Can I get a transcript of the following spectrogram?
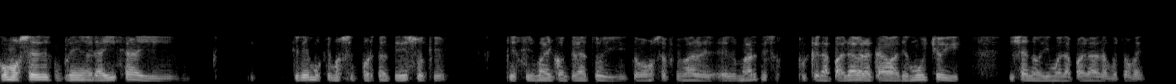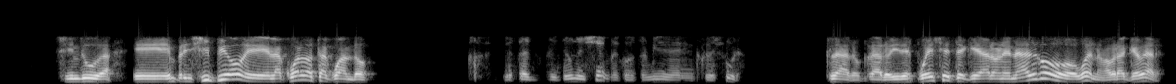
cómo ser el cumpleaños de la hija y, creemos que es más importante eso que, que firmar el contrato y lo vamos a firmar el, martes porque la palabra acaba de mucho y, ya no dimos la palabra mutuamente. Sin duda. Eh, en principio, eh, ¿el acuerdo hasta cuándo? Hasta el 31 de diciembre, cuando termine la clausura. Claro, claro. ¿Y después se te quedaron en algo? Bueno, habrá que ver.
